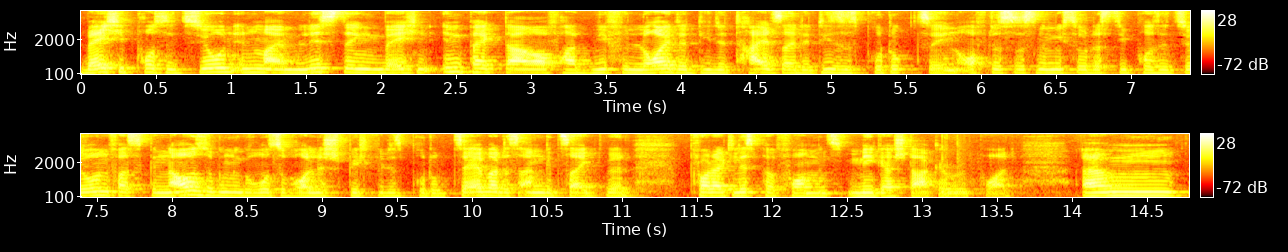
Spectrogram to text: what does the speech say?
welche Position in meinem Listing welchen Impact darauf hat, wie viele Leute die Detailseite dieses Produkts sehen. Oft ist es nämlich so, dass die Position fast genauso eine große Rolle spielt wie das Produkt selber, das angezeigt wird. Product List Performance, mega starker Report. Ähm,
